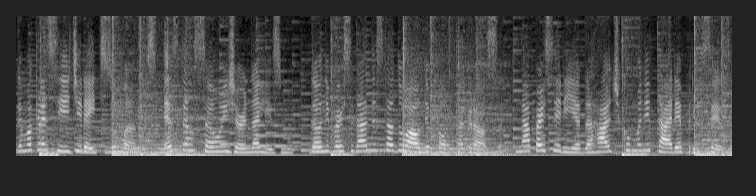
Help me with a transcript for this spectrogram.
Democracia e Direitos Humanos, Extensão em Jornalismo, da Universidade Estadual de Ponta Grossa, na parceria da Rádio Comunitária Princesa.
